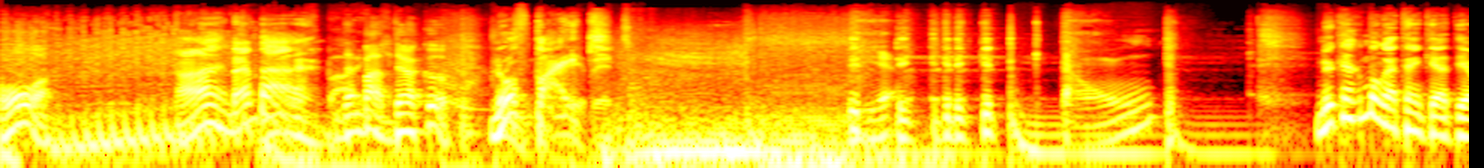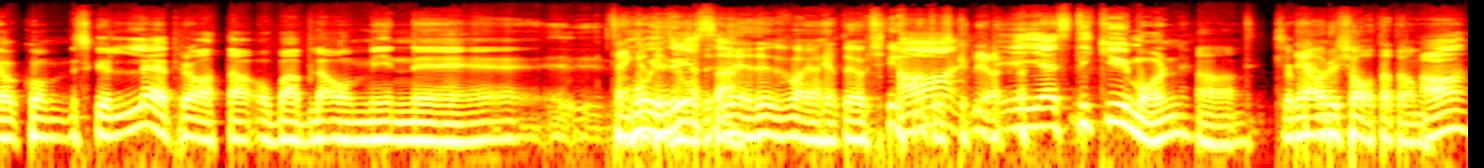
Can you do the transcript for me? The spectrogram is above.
Åh, Ja, den bara... den bara dök upp. Northbike! Nu kanske många tänker att jag kom, skulle prata och babbla om min eh, Tänk att det, hojresa. det, det var jag helt övertygad om Ja, att du skulle göra. jag sticker ju imorgon. Ja. Det har du tjatat om. Ja,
